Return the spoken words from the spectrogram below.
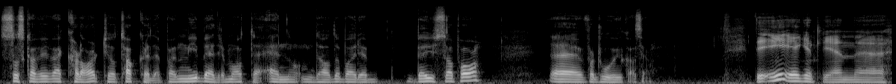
så skal vi være klar til å takle det på en mye bedre måte enn om det hadde bare bausa på uh, for to uker siden. Det er egentlig en uh,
